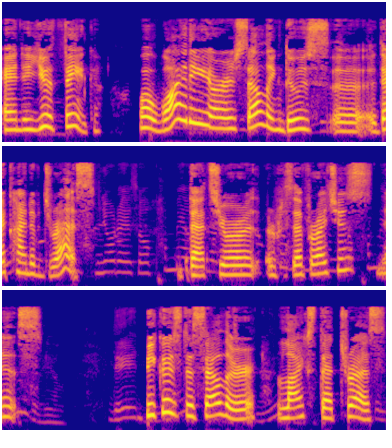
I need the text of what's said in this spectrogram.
and you think, well, why they are selling those uh, that kind of dress? That's your self-righteousness. Because the seller likes that dress,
